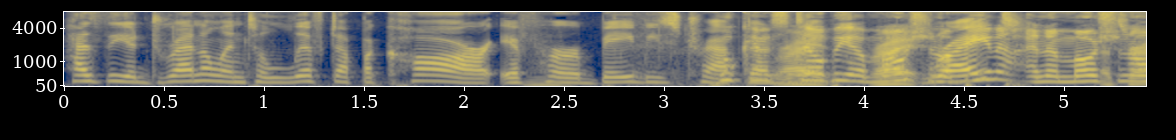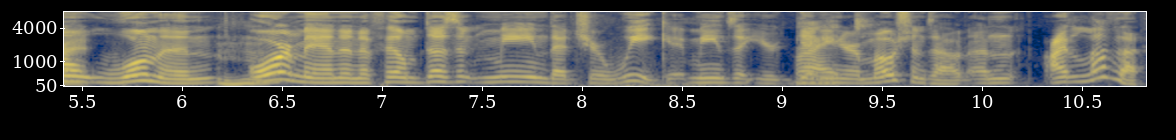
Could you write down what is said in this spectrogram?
has the adrenaline to lift up a car if her baby's trapped Who can under still it. be Right, right. emotional? Being Right? an emotional right. woman or man in a film doesn't mean that you're weak. It means that you're getting Right. your emotions out, and I love that.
